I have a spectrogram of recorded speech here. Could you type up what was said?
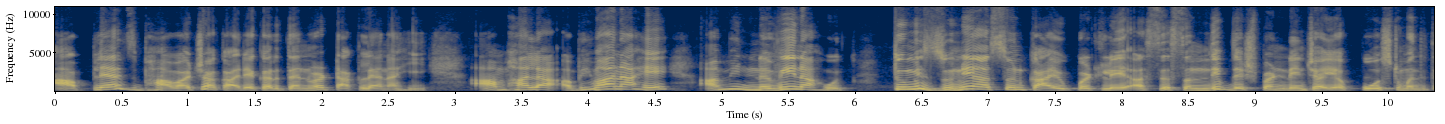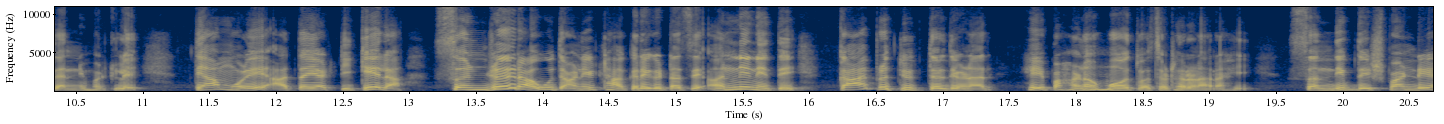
आपल्याच भावाच्या कार्यकर्त्यांवर टाकल्या नाही. आम्हाला अभिमान आहे आम्ही नवीन आहोत. तुम्ही जुने असून काय उपटले असं संदीप देशपांडेंच्या या पोस्टमध्ये त्यांनी म्हटले. त्यामुळे आता या टीकेला संजय राऊत आणि ठाकरे गटाचे अन्य नेते काय प्रत्युत्तर देणार हे पाहणं महत्वाचं ठरणार आहे. संदीप देशपांडे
